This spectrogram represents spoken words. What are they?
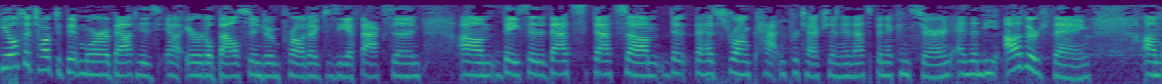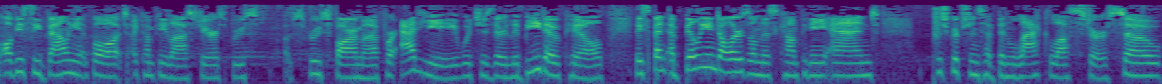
He also talked a bit more about his uh, irritable bowel syndrome product, Xifaxan. Um, they said that that's, that's, um, that, that has strong patent protection and that's been a concern. And then the other thing, um, obviously Valeant bought a company last year, Spruce Spruce Pharma for Addyi, which is their libido pill. They spent a billion dollars on this company and prescriptions have been lackluster. So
